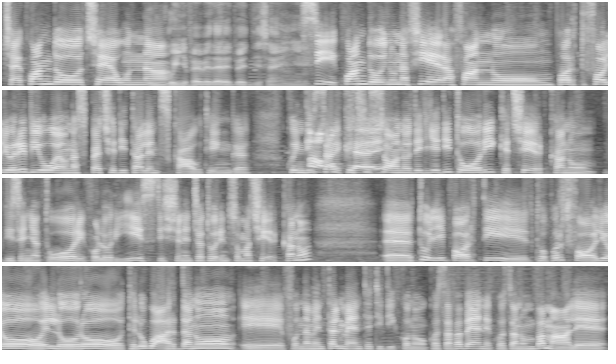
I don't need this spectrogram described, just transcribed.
cioè quando c'è un... In cui gli fai vedere i tuoi disegni. Sì, quando in una fiera fanno un portfolio review è una specie di talent scouting, quindi ah, sai okay. che ci sono degli editori che cercano disegnatori, coloristi, sceneggiatori, insomma cercano. Eh, tu gli porti il tuo portfolio e loro te lo guardano e fondamentalmente ti dicono cosa va bene, cosa non va male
